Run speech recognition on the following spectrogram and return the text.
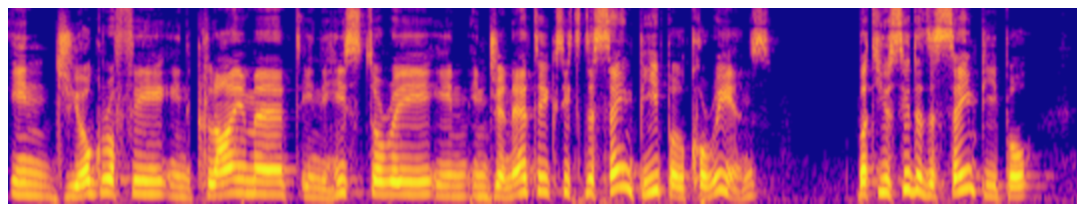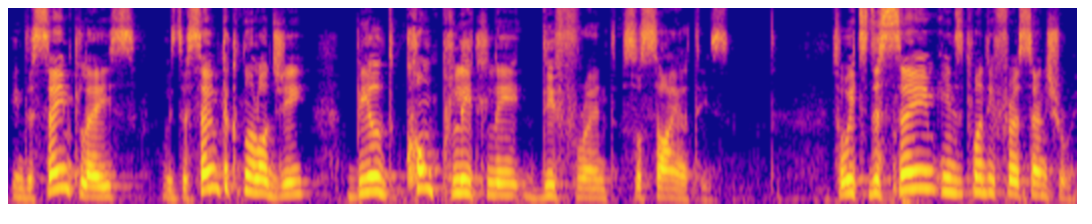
in geography, in climate, in history, in, in genetics. It's the same people, Koreans, but you see that the same people in the same place with the same technology build completely different societies. So it's the same in the 21st century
